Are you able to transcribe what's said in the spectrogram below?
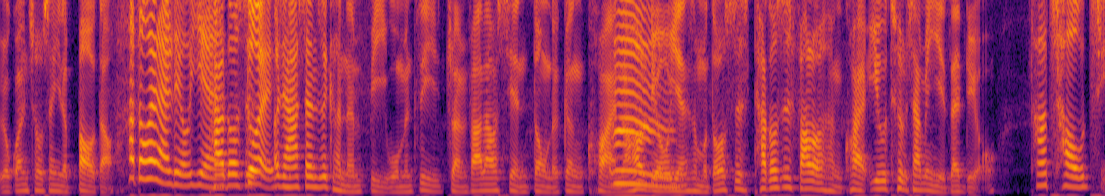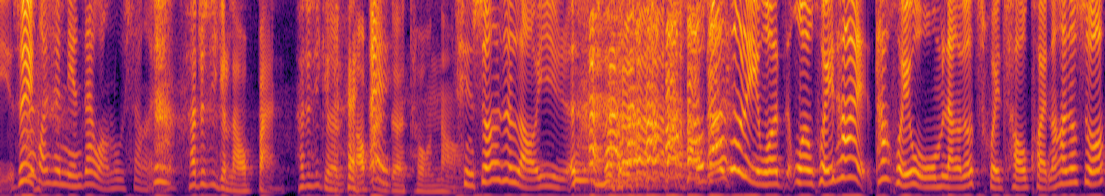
有关邱生意的报道，他都会来留言，他都是对，而且他甚至可能比我们自己转发到线动的更快，嗯、然后留言什么都是他都是 follow 很快，YouTube 下面也在留。他超级，所以完全黏在网络上哎。他就是一个老板，他就是一个老板的头脑。请说他是老艺人。我告诉你，我我回他，他回我，我们两个都回超快。然后他就说：“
